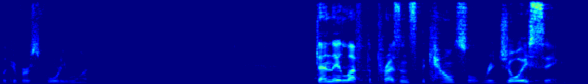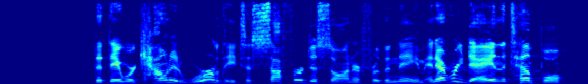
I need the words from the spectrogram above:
Look at verse 41. Then they left the presence of the council, rejoicing that they were counted worthy to suffer dishonor for the name. And every day in the temple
